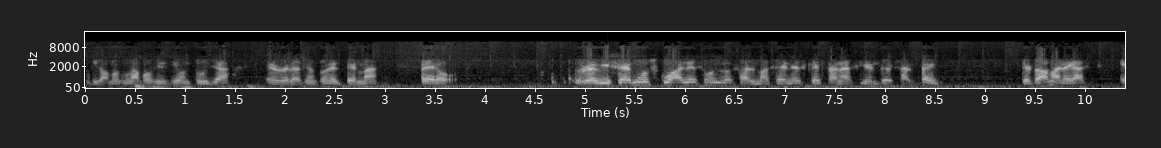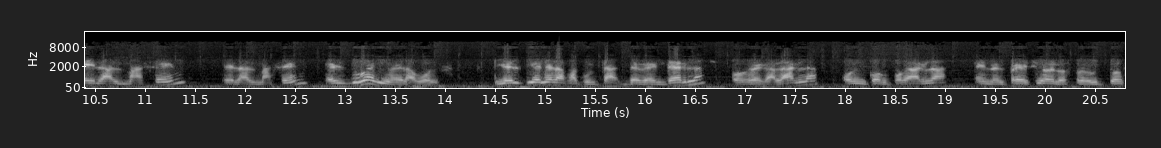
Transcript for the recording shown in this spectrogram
digamos, una posición tuya en relación con el tema, pero revisemos cuáles son los almacenes que están haciendo esas ventas. De todas maneras, el almacén, el almacén es dueño de la bolsa y él tiene la facultad de venderla o regalarla o incorporarla en el precio de los productos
